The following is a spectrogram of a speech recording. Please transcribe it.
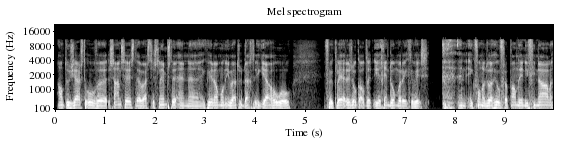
enthousiast over Sanchez. Dat was de slimste. En ik weet allemaal niet wat. Toen dacht ik, ja, ho, ho. Verclair is ook altijd geen dommerik geweest. en ik vond het wel heel frappant in die finale.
